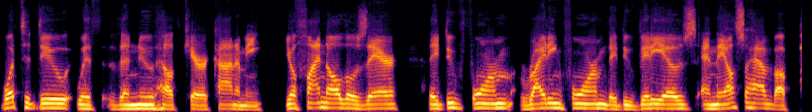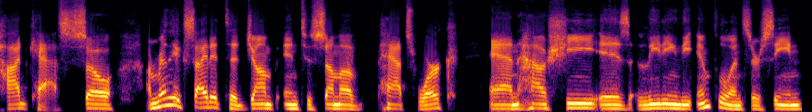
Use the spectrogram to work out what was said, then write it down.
what to do with the new healthcare economy. You'll find all those there. They do form writing form, they do videos, and they also have a podcast. So I'm really excited to jump into some of Pat's work and how she is leading the influencer scene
